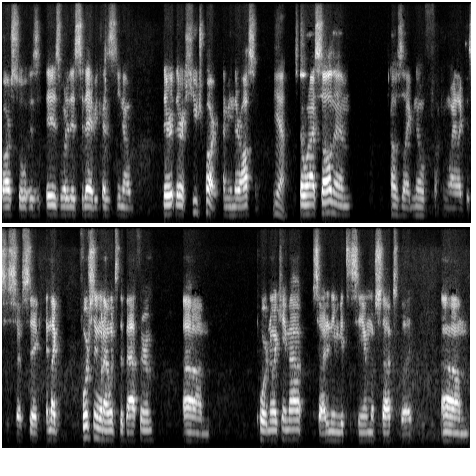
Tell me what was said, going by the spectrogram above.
Barstool is is what it is today because you know they're they're a huge part. I mean, they're awesome. Yeah. So when I saw them, I was like, no fucking way! Like this is so sick. And like, fortunately, when I went to the bathroom, um, Portnoy came out, so I didn't even get to see him, which sucks. But um,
